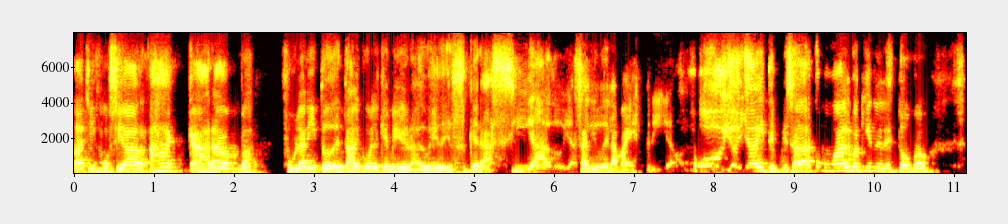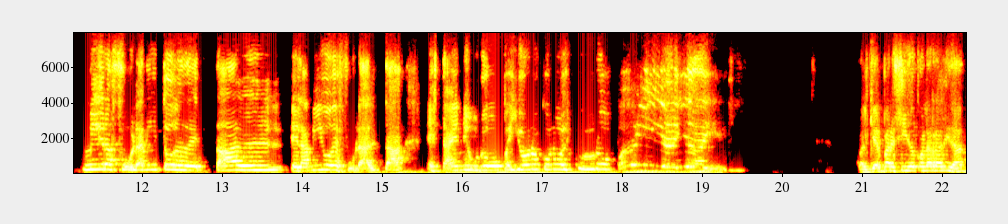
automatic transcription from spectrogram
a chismosear. ¡Ah, caramba! Fulanito de tal con el que me gradué, desgraciado, ya salió de la maestría. Ay, ay, ay, te empieza a dar como algo aquí en el estómago. Mira, fulanito de tal, el amigo de fulalta está en Europa y yo no conozco Europa. Ay, ay, ay. Cualquier parecido con la realidad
